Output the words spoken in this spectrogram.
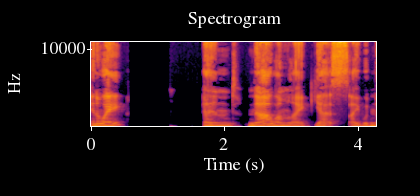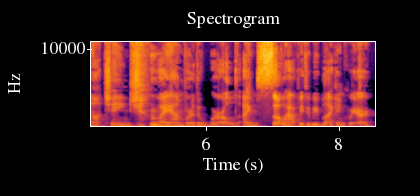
in a way. And now I'm like, yes, I would not change who I am for the world. I'm so happy to be black and queer.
